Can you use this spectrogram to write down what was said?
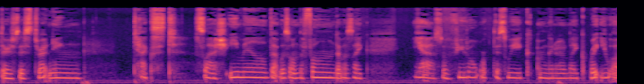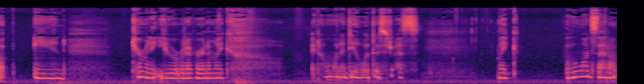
there's this threatening text slash email that was on the phone that was like, Yeah, so if you don't work this week, I'm gonna like write you up and terminate you or whatever. And I'm like, I don't want to deal with this stress. Like, who wants that on,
